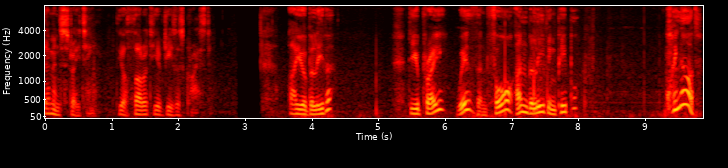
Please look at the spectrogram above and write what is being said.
demonstrating the authority of Jesus Christ. Are you a believer? Do you pray with and for unbelieving people? Why not?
